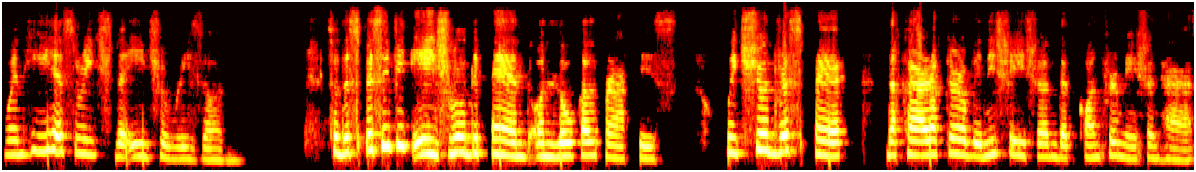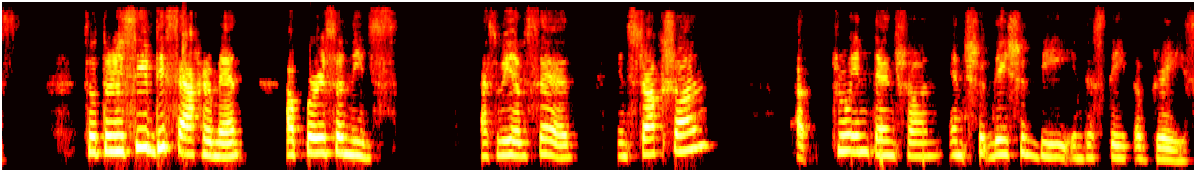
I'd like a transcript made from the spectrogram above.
when he has reached the age of reason. So the specific age will depend on local practice, which should respect the character of initiation that confirmation has. So to receive this sacrament, a person needs, as we have said, instruction, a true intention, and should, they should be in the state of grace.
